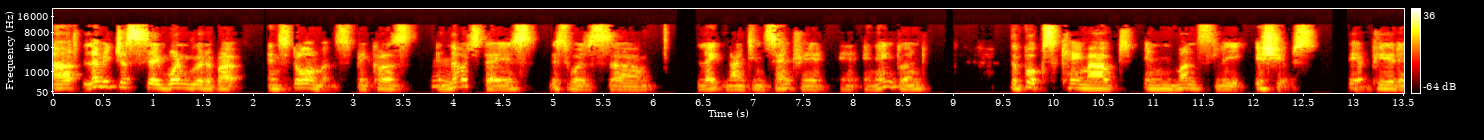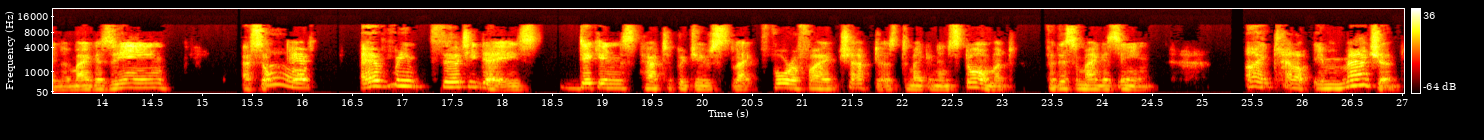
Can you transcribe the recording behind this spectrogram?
Uh, let me just say one word about installments because In Hmm. those days, this was um, late 19th century in, in England, the books came out in monthly issues. They appeared in a magazine. Uh, so Oh. ev- every 30 days, Dickens had to produce like four or five chapters to make an installment for this magazine. I cannot imagine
